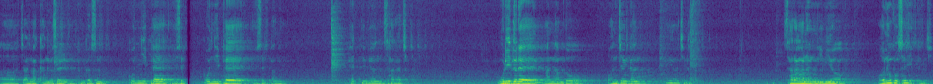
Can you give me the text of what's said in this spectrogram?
어, 짤막한 것을 본 것은 꽃잎에 있을 꽃잎에 땅은 해 뜨면 사라지고 우리들의 만남도 언젠간 헤어지는 사랑하는 이미여 어느 곳에 있든지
